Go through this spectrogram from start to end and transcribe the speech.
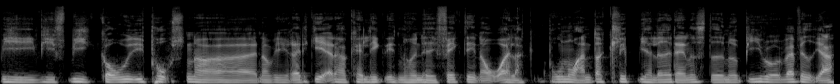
vi, vi, vi går ud i posten, og, når vi redigerer det, og kan lægge noget, noget effekt ind over, eller bruge nogle andre klip, vi har lavet et andet sted, noget b-roll, hvad ved jeg.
